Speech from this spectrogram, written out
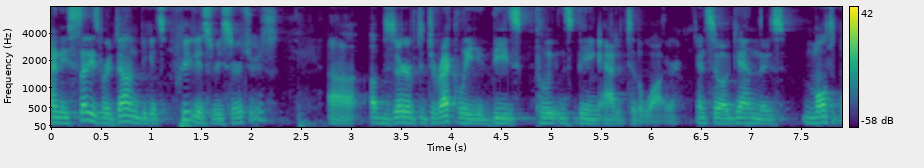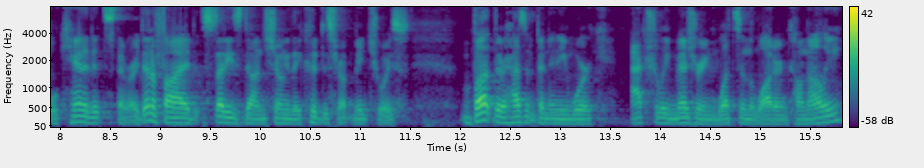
And these studies were done because previous researchers uh, observed directly these pollutants being added to the water. And so again, there's multiple candidates that were identified, studies done showing they could disrupt mate choice, but there hasn't been any work actually measuring what's in the water in Calnali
